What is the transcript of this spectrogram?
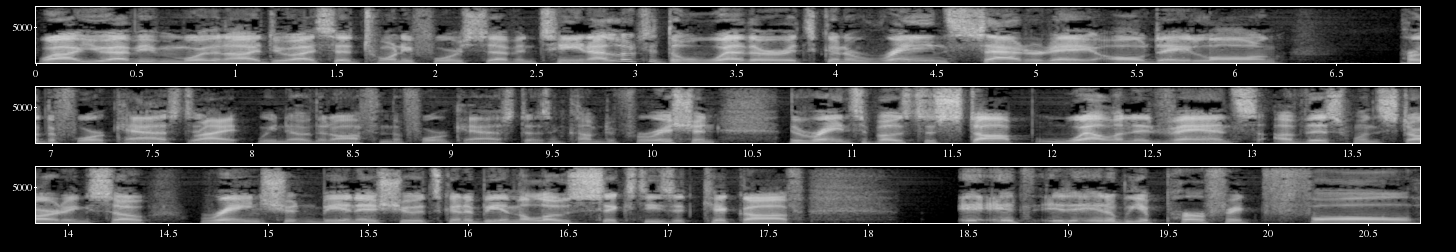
Wow, you have even more than I do. I said 24 17. I looked at the weather. It's going to rain Saturday all day long per the forecast. right. We know that often the forecast doesn't come to fruition. The rain's supposed to stop well in advance of this one starting, so rain shouldn't be an issue. It's going to be in the low 60s at kickoff. It, it, it will be a perfect fall.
